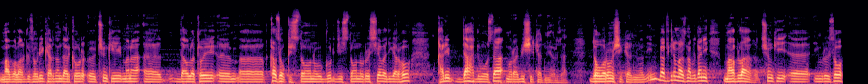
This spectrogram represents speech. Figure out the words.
маблағгузорӣ кардан дар кор чунки мана давлатҳои қазоқистону гурҷистону русия ва дигарҳо қариб даҳ дувоздаҳ мураббӣ ширкат دوورون شکل دادن این به فکر از نبودن مبلغ چون که امروزه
